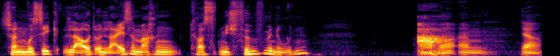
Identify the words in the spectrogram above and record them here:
Schon Musik laut und leise machen kostet mich fünf Minuten. Ah. Aber ähm, ja,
